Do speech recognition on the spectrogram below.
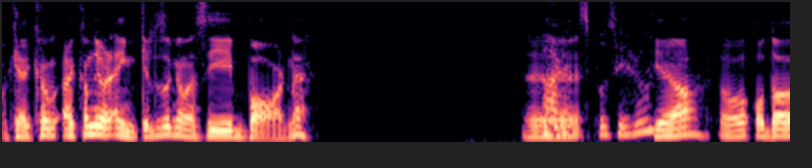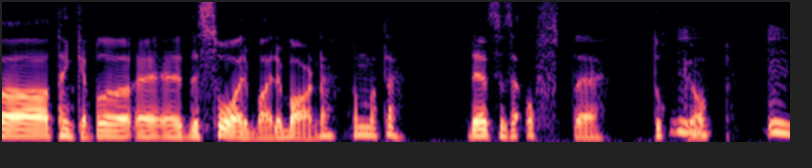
OK, jeg kan, jeg kan gjøre det enkelt, så kan jeg si barnet. Eh, Barnets posisjon. Ja, og, og da tenker jeg på eh, det sårbare barnet, på en måte. Det syns jeg ofte dukker Mm. opp. Mm,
